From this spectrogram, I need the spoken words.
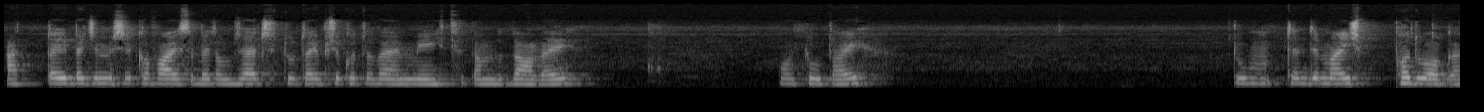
A tutaj będziemy szykowali sobie tą rzecz. Tutaj przygotowałem miejsce tam dalej. O tutaj. Tu tędy ma iść podłoga.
